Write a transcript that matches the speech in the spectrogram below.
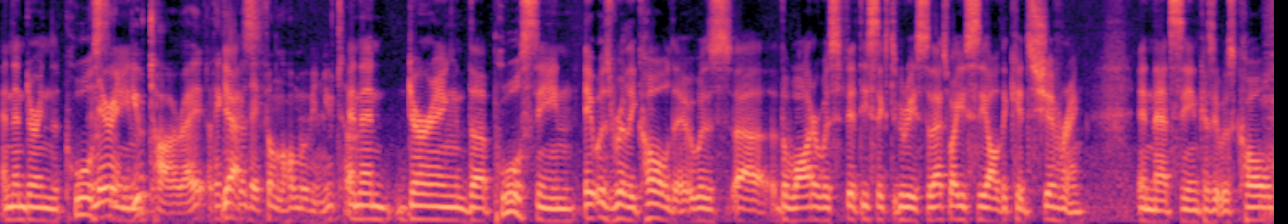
and then during the pool And they're scene, in Utah, right? I think I heard Yes. they filmed the whole movie in Utah. and then during the pool scene, it was really cold. It was uh, the water was 56 degrees, so that's why you see all the kids shivering in that scene because it was cold.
